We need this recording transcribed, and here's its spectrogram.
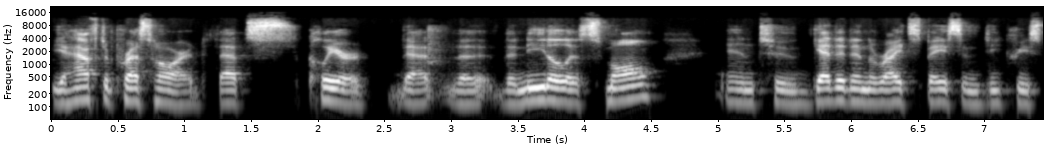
you have to press hard. That's clear that the, the needle is small. And to get it in the right space and decrease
